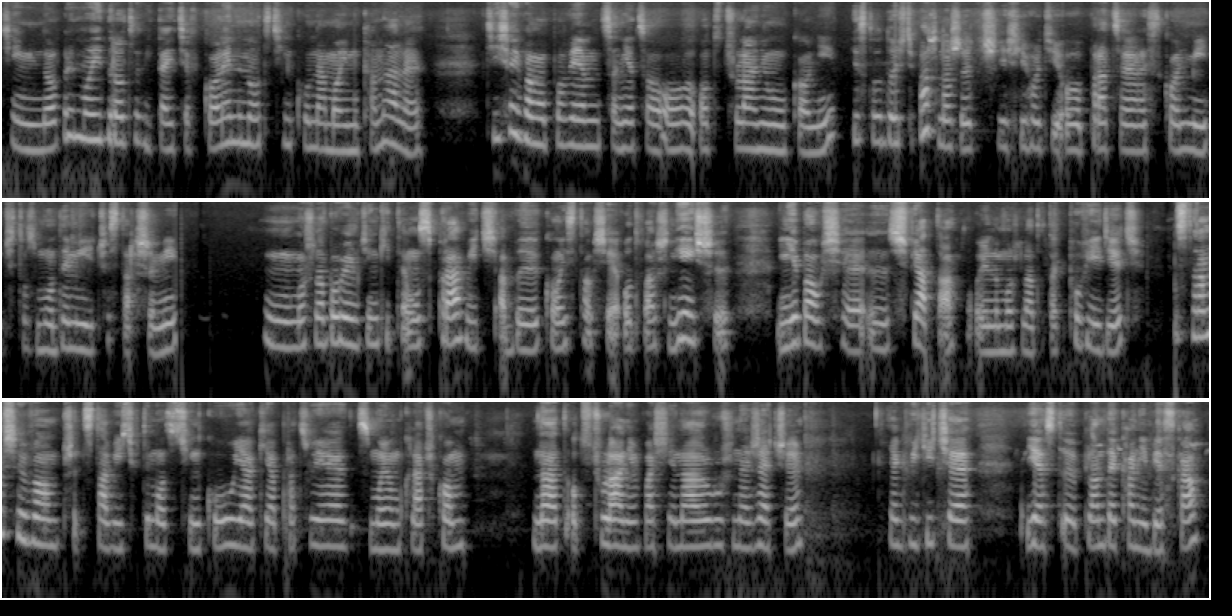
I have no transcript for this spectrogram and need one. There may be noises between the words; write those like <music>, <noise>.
Dzień dobry moi drodzy, witajcie w kolejnym odcinku na moim kanale. Dzisiaj Wam opowiem co nieco o odczulaniu koni. Jest to dość ważna rzecz, jeśli chodzi o pracę z końmi, czy to z młodymi, czy starszymi. Mm, Można bowiem dzięki temu sprawić, aby koń stał się odważniejszy i nie bał się y, świata, o ile można to tak powiedzieć. Postaram się Wam przedstawić w tym odcinku, jak ja pracuję z moją klaczką nad odczulaniem właśnie na różne rzeczy. Jak widzicie, jest y, plandeka niebieska,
